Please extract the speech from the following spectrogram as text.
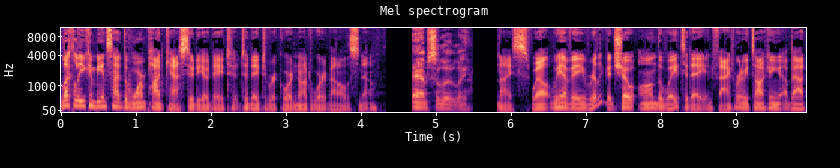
luckily, you can be inside the warm podcast studio day to, today to record and don't have to worry about all the snow. Absolutely. Nice. Well, we have a really good show on the way today. In fact, we're going to be talking about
